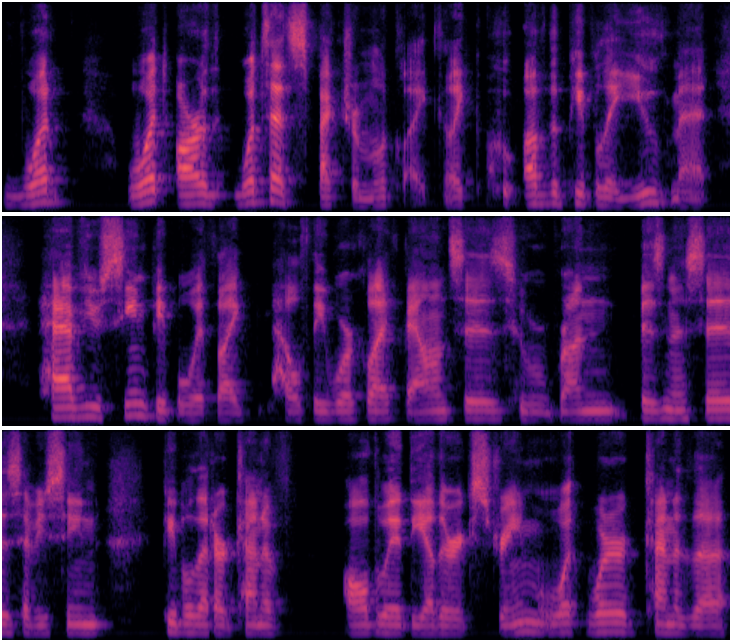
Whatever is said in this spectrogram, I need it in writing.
what what are what's that spectrum look like? Like who, of the people that you've met, have you seen people with like healthy work life balances who run businesses? Have you seen people that are kind of all the way at the other extreme? What what are kind of the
